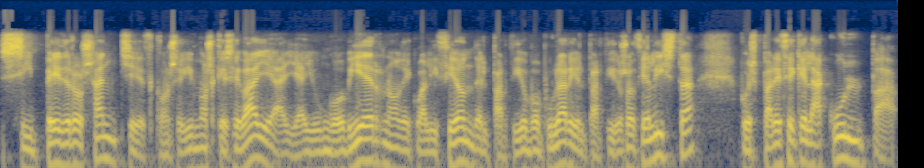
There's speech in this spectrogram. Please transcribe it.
si Pedro Sánchez conseguimos que se vaya y hay un gobierno de coalición del Partido Popular y el Partido Socialista, pues parece que la culpa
